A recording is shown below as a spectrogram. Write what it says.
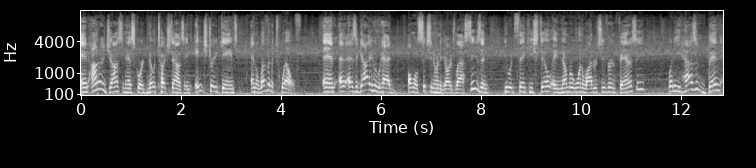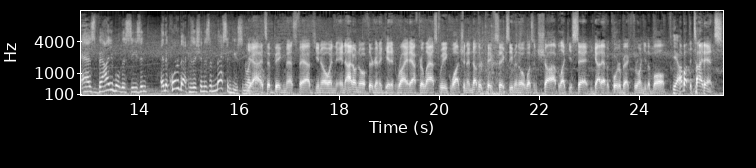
and Andre Johnson has scored no touchdowns in eight straight games and 11 to 12. And as a guy who had almost 1,600 yards last season, you would think he's still a number one wide receiver in fantasy. But he hasn't been as valuable this season, and the quarterback position is a mess in Houston right yeah, now. Yeah, it's a big mess, Fabs, you know, and, and I don't know if they're going to get it right after last week, watching another pick six, even though it wasn't Schaub. Like you said, you got to have a quarterback throwing you the ball. Yeah. How about the tight ends?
